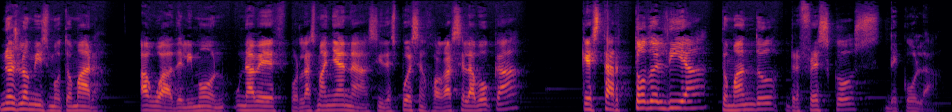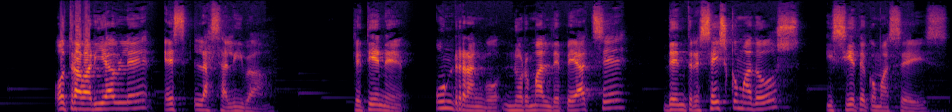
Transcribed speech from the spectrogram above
No es lo mismo tomar agua de limón una vez por las mañanas y después enjuagarse la boca que estar todo el día tomando refrescos de cola. Otra variable es la saliva, que tiene un rango normal de pH de entre 6,2 y 7,6,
